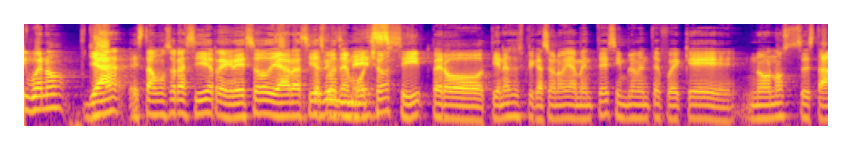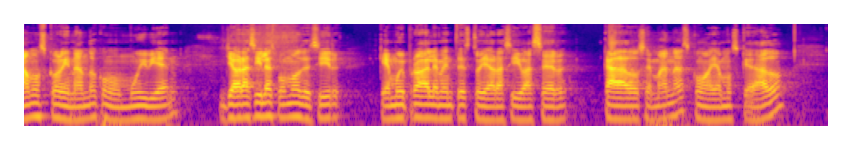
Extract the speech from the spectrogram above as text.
Bueno, ya estamos ahora sí de regreso, de ahora sí después de, mucho, sí, pero tiene su explicación obviamente, simplemente fue que no nos estábamos coordinando como muy bien. Y ahora sí les podemos decir que muy probablemente esto ya ahora sí va a ser cada dos semanas como habíamos quedado.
